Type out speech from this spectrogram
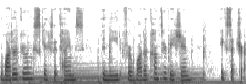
water growing scarce at times, the need for water conservation, etc.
